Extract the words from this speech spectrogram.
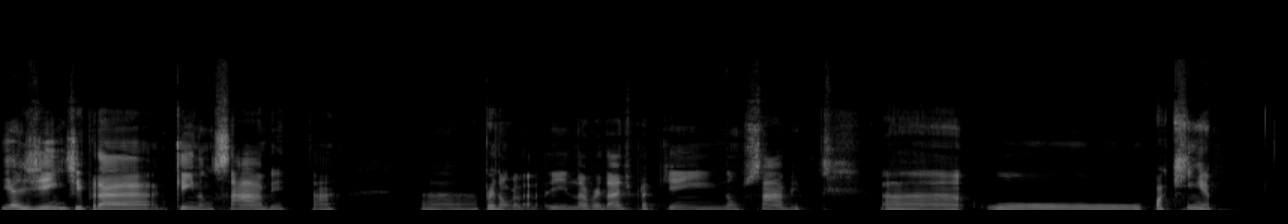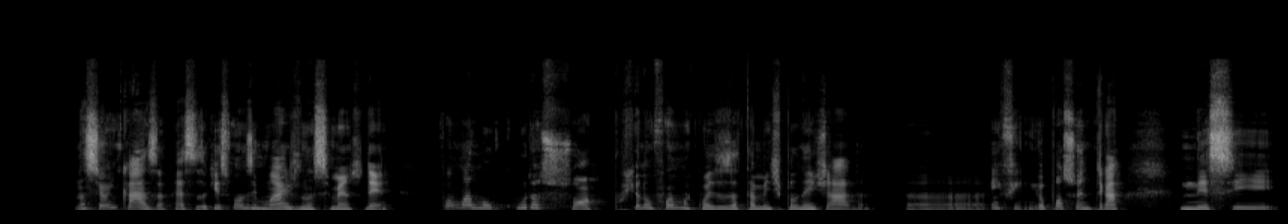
E a gente, pra quem não sabe, tá? Uh, perdão, galera. E na verdade, para quem não sabe, uh, o Paquinha nasceu em casa. Essas aqui são as imagens do nascimento dele. Foi uma loucura só, porque não foi uma coisa exatamente planejada. Uh, enfim, eu posso entrar nesse,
